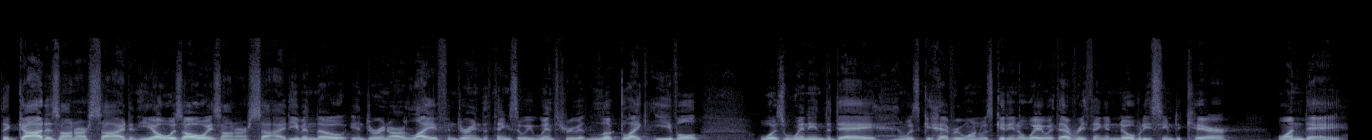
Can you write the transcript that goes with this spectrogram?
That God is on our side and he was always on our side, even though in, during our life and during the things that we went through, it looked like evil was winning the day and was, everyone was getting away with everything and nobody seemed to care. One day,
